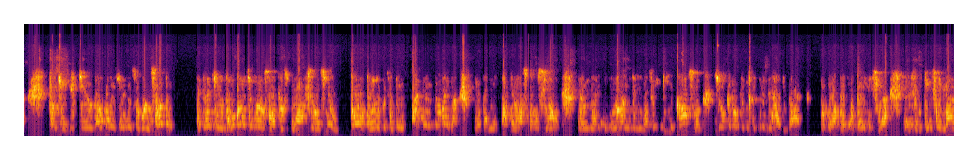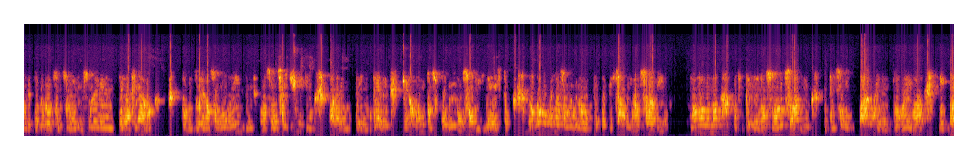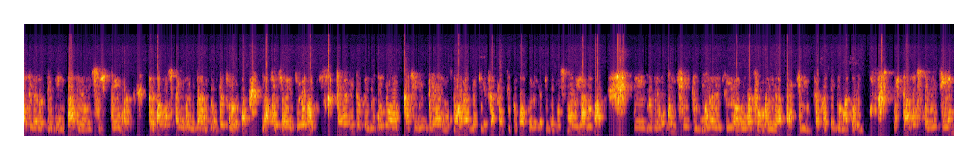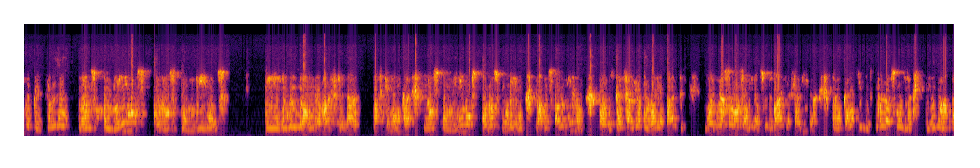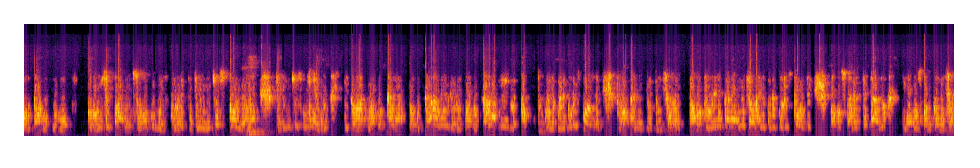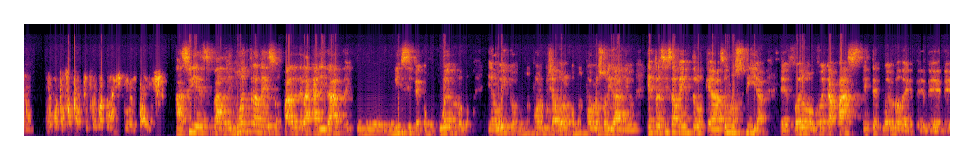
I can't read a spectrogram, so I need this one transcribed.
porque si lo estamos conociendo somos nosotros. Entonces, si estamos conociendo nosotros, la solución, todos tenemos que sentir parte del problema, pero también parte de la solución. Pero no, he entendido eso. Incluso, yo creo que se que ayudar porque la pertenencia, el sentirse grande, poderoso, es desgraciado, porque no son humildes, no son sencillos para entender que juntos podemos salir de esto. No como que no son los que saben, no saben. No, no, no, no, ustedes no son sabios, ustedes son parte del problema y parte de, de, parte de un sistema que vamos a enfrentar con qué fuerza la fuerza del pueblo. ¿Sabes, que yo tengo casi 20 años trabajando aquí en San Francisco de Macorís, ya tengo dos nueve años más. Y desde un principio yo le decía a una asamblea aquí en San Francisco de Macorís, estamos en un tiempo que el pueblo nos unimos o nos hundimos. Y yo creo que ahora más que nada, más que nunca, nos unimos o nos unimos. Vamos a unirnos para buscar salida por varias partes. No hay una sola salida, son varias salidas, pero cada quien descubre la suya y luego lo portamos como, como dice el padre, somos como el cuerpo, tiene muchos órganos, tiene muchos miembros, y cuando, cada, cuando cada órgano, cuando cada miembro actúa lo que le corresponde, Así es, Padre. Muestra de eso, Padre, de la caridad como municipio, como pueblo heroico, como un pueblo luchador, como un pueblo solidario, es precisamente lo que hace unos días eh, fue capaz este pueblo de,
